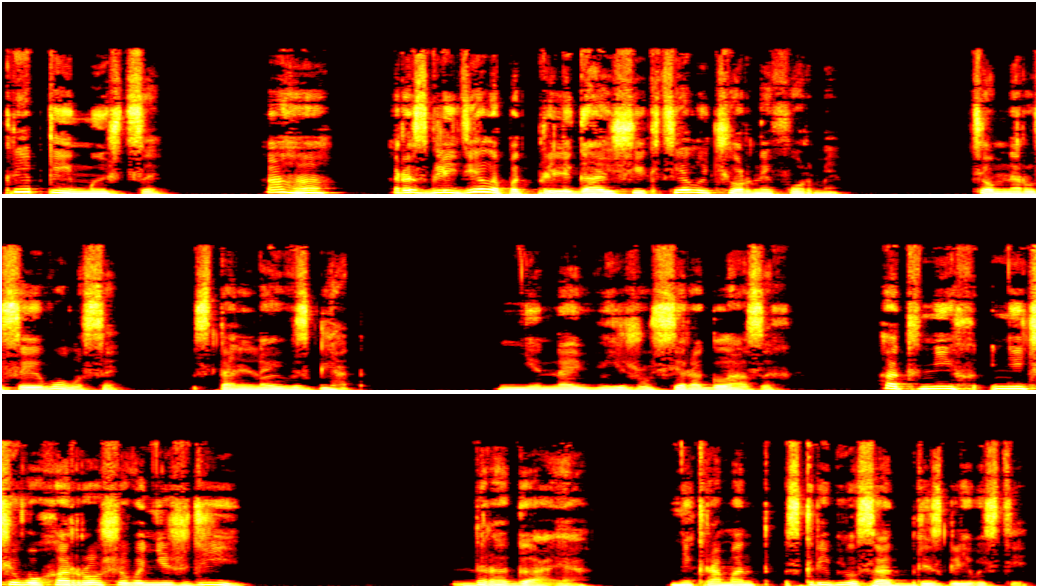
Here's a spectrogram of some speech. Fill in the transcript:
крепкие мышцы. Ага, разглядела под прилегающей к телу черной форме. Темно-русые волосы, стальной взгляд. Ненавижу сероглазых. От них ничего хорошего не жди. Дорогая, Некромант скривился от брезгливости.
